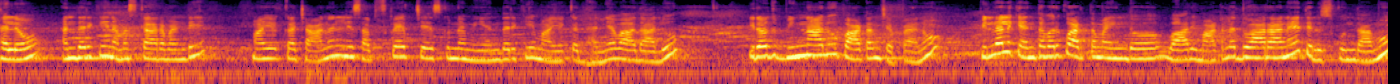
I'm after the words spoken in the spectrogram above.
హలో అందరికీ నమస్కారం అండి మా యొక్క ఛానల్ని సబ్స్క్రైబ్ చేసుకున్న మీ అందరికీ మా యొక్క ధన్యవాదాలు. ఈరోజు భిన్నాలు పాఠం చెప్పాను. పిల్లలకి ఎంతవరకు అర్థమైందో వారి మాటల ద్వారానే తెలుసుకుందాము.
